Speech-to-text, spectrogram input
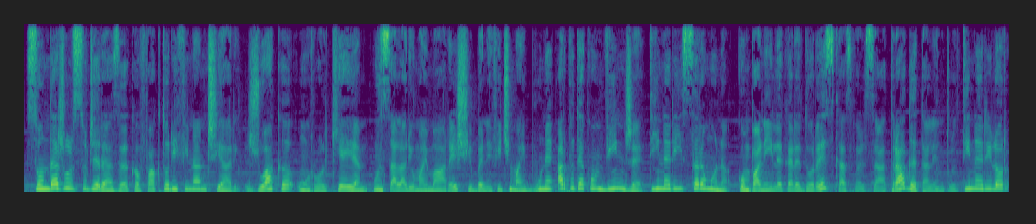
Sondajul sugerează că factorii financiari joacă un rol cheie. Un salariu mai mare și beneficii mai bune ar putea convinge tinerii să rămână. Companiile care doresc astfel să atragă talentul tinerilor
